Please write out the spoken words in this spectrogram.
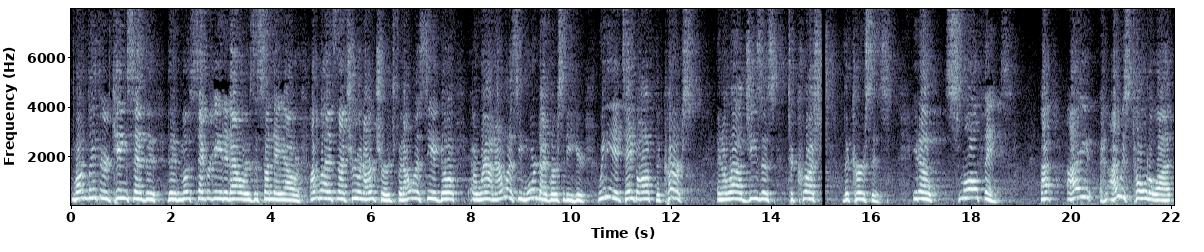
Martin Luther King said the, the most segregated hour is the Sunday hour. I'm glad it's not true in our church, but I want to see it go around. I want to see more diversity here. We need to take off the curse and allow Jesus to crush the curses. You know, small things. I, I, I was told a lot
